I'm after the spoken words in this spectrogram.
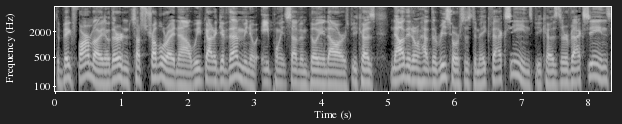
the big pharma, you know, they're in such trouble right now. We've got to give them you know 8.7 billion dollars because now they don't have the resources to make vaccines because their vaccines,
